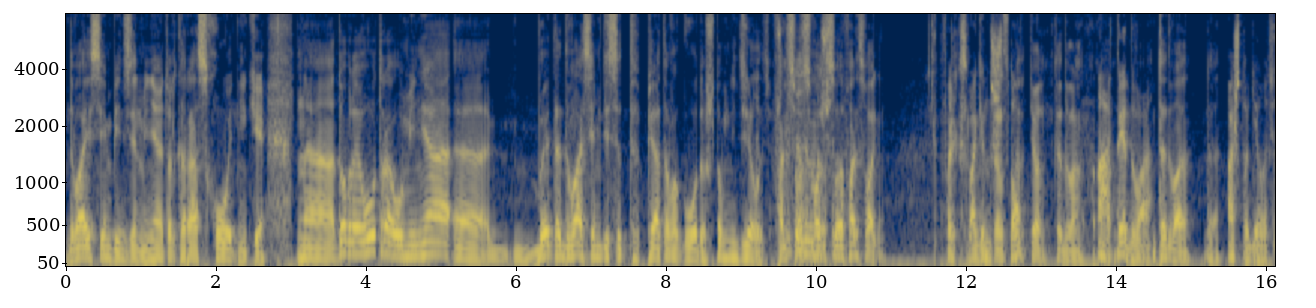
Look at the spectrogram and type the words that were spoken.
2,7 бензин. Меняю только расходники. А, доброе утро. У меня э, BT2 75 года. Что мне делать? Volkswagen. Volkswagen что? Транспортер Т2. А, Т2. Т2, да. А что делать?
